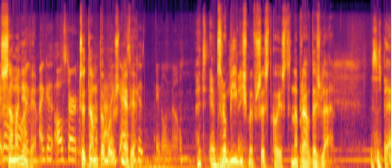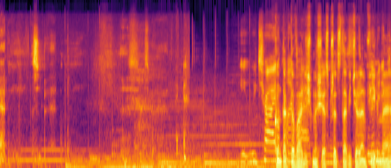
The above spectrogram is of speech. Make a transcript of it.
Sama nie wiem. Czytam to, bo już nie wiem. Zrobiliśmy wszystko, jest naprawdę źle. Kontaktowaliśmy się z przedstawicielem firmy,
